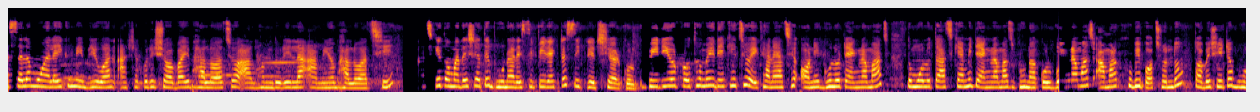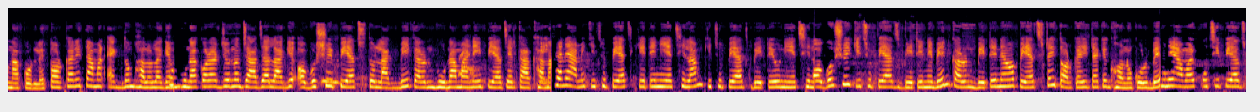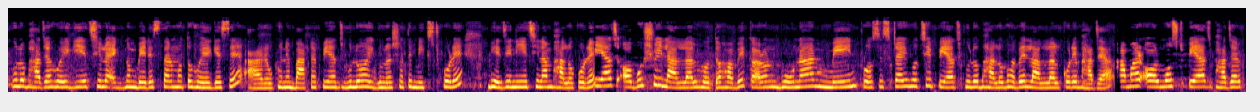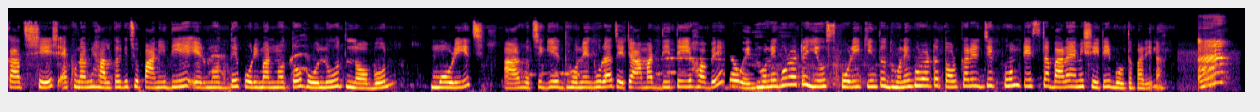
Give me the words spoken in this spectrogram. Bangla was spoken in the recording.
আসসালামু আলাইকুম এভরিওয়ান, আশা করি সবাই ভালো আছো। আলহামদুলিল্লাহ, আমিও ভালো আছি। আজকে তোমাদের সাথে ভুনা রেসিপির একটা সিক্রেট শেয়ার করব। ভিডিওর প্রথমেই দেখেছ, এখানে আছে অনেকগুলো ট্যাংরা মাছ। তো মূলত আজকে আমি ট্যাংরা মাছ ভুনা করব। ট্যাংরা মাছ আমার খুবই পছন্দ, তবে সেটা ভুনা করলে। তরকারিতে আমার একদম ভালো লাগে। ভুনা করার জন্য যা যা লাগে, অবশ্যই পেঁয়াজ তো লাগবেই, কারণ ভুনা মানেই পেঁয়াজের কারখানা। এখানে আমি কিছু পেঁয়াজ কেটে নিয়েছিলাম, কিছু পেঁয়াজ বেটেও নিয়েছিলাম। অবশ্যই কিছু পেঁয়াজ বেটে নেবেন, কারণ বেটে নেওয়া পেঁয়াজটাই তরকারিটাকে ঘন করবে। এখানে আমার কুচি পেঁয়াজগুলো ভাজা হয়ে গিয়েছিল, একদম বেরেস্তার মতো হয়ে গেছে। আর ওখানে বাটা পেঁয়াজগুলো এগুলোর সাথে মিক্সড করে ভেজে নিয়েছিলাম ভালো করে। পেঁয়াজ অবশ্যই লাল লাল হতে হবে, কারণ ভুনার মেইন প্রসেসটাই হচ্ছে পেঁয়াজগুলো ভালোভাবে লাল লাল করে ভাজা। আমার অলমোস্ট পেঁয়াজ ভাজার কাজ শেষ। এখন আমি হালকা কিছু পানি দিয়ে এর মধ্যে পরিমাণ মতো হলুদ, লবণ, মরিচ আর হচ্ছে গিয়ে ধনে গুঁড়া যেটা আমার দিতেই হবে। ওই ধনে গুঁড়াটা ইউজ করি, কিন্তু ধনে গুঁড়াটা তরকারির যে কোন টেস্টটা বাড়ায় আমি সেটাই বলতে পারি না।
